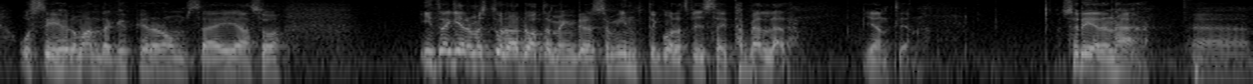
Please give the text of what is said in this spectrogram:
och se hur de andra grupperar om sig. Alltså, interagera med stora datamängder som inte går att visa i tabeller egentligen. Så det är den här. Ehm,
